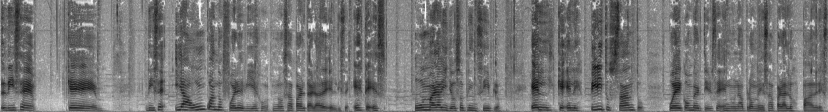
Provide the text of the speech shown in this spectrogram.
dice, que dice, y aun cuando fuere viejo, no se apartará de él. Dice, este es un maravilloso principio, el que el Espíritu Santo puede convertirse en una promesa para los padres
